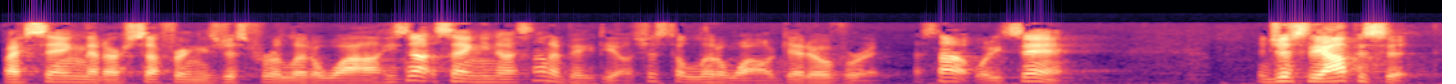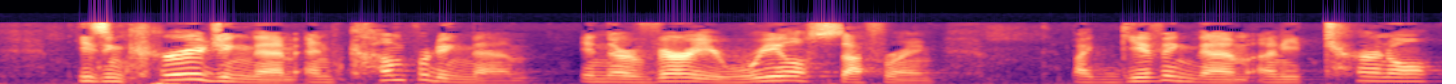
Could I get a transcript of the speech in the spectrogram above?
by saying that our suffering is just for a little while. He's not saying, you know, it's not a big deal. It's just a little while. Get over it. That's not what he's saying. It's just the opposite. He's encouraging them and comforting them in their very real suffering by giving them an eternal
